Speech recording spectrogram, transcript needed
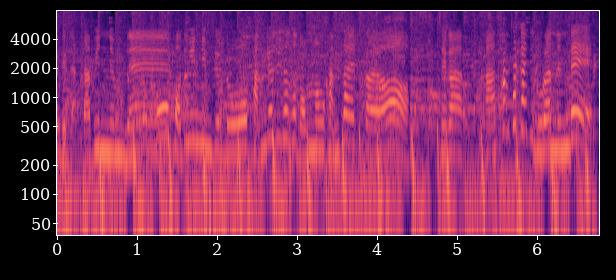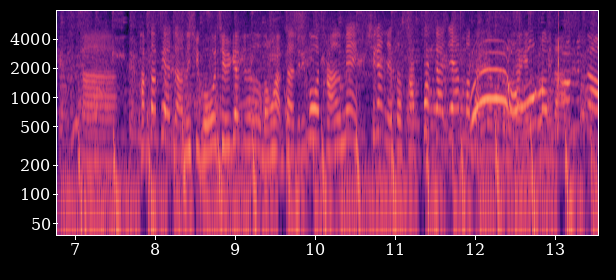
우리 나- 나빈님도 네. 그렇고 버둥이님들도 반겨주셔서 너무너무 감사했어요. 제가 아, 3차까지 놀았는데 아, 답답해하지 않으시고 즐겨주셔서 너무 감사드리고 다음에 시간 내서 4차까지 한번 달려보도록 어, 하겠습니다. 감사합니다.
